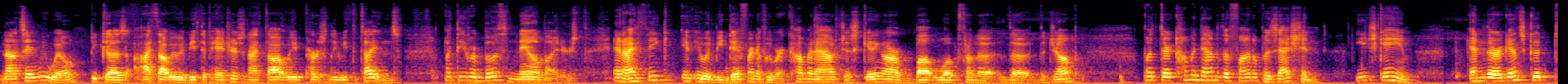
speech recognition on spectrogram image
Not saying we will because I thought we would beat the Patriots and I thought we'd personally beat the Titans, but they were both nail biters. And I think it, it would be different if we were coming out just getting our butt whooped from the, the, the jump. But they're coming down to the final possession each game. and they're against good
